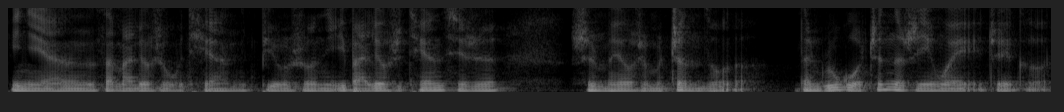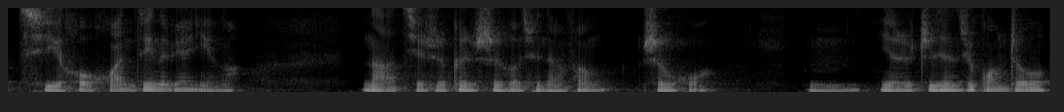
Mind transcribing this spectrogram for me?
一年三百六十五天，比如说你一百六十天其实是没有什么振作的。但如果真的是因为这个气候环境的原因啊。那其实更适合去南方生活，嗯，也是之前去广州，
